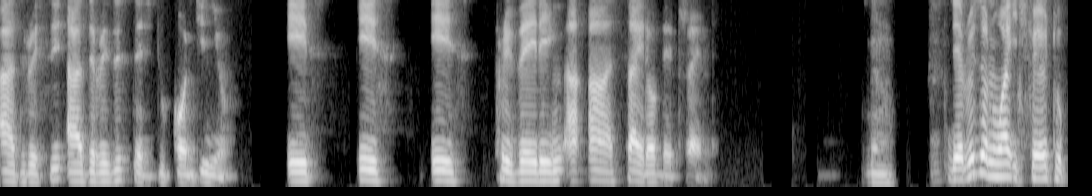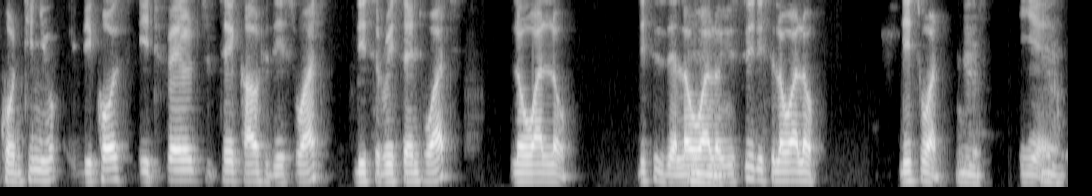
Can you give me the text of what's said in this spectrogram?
has, resi has resisted to continue. It's is is prevailing uh, uh, side of the trend. Yeah. The reason why it failed to continue because it failed to take out this what this recent what lower low. This is the lower low. Mm. You see this lower low, this one. Yes. Yes.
